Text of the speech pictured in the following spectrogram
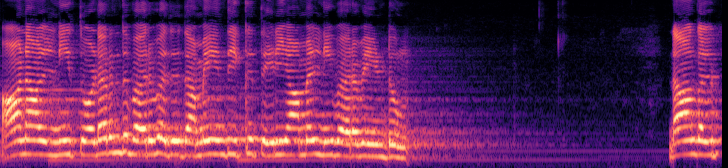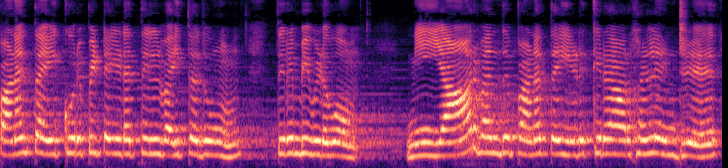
ஆனால் நீ தொடர்ந்து வருவது தமயந்திக்கு தெரியாமல் நீ வர வேண்டும் நாங்கள் பணத்தை குறிப்பிட்ட இடத்தில் வைத்ததும் திரும்பி விடுவோம் நீ யார் வந்து பணத்தை எடுக்கிறார்கள் என்று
